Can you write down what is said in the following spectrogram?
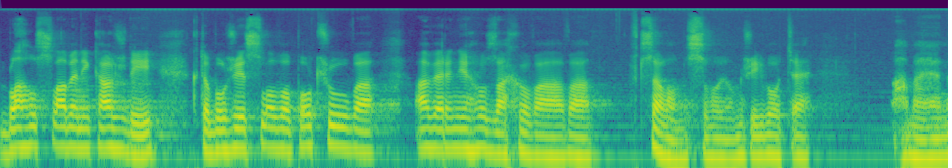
Blahoslavený každý, kto Božie slovo počúva a verne ho zachováva v celom svojom živote. Amen.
